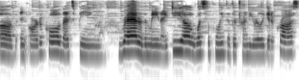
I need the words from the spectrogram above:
Of an article that's being read or the main idea, what's the point that they're trying to really get across,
